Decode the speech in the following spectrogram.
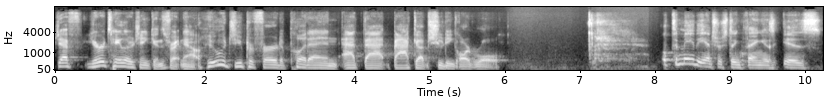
Geoff, you're Taylor Jenkins right now. Who would you prefer to put in at that backup shooting guard role? Well, to me, the interesting thing is is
